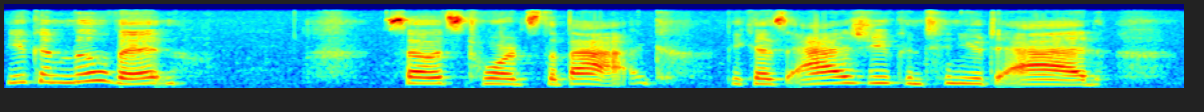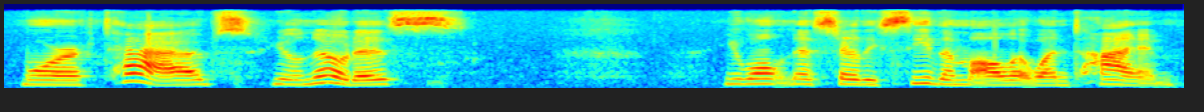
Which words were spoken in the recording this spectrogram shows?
you can move it so it's towards the back because as you continue to add more tabs, you'll notice you won't necessarily see them all at one time.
